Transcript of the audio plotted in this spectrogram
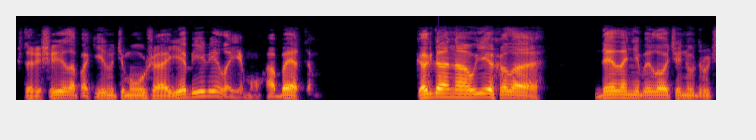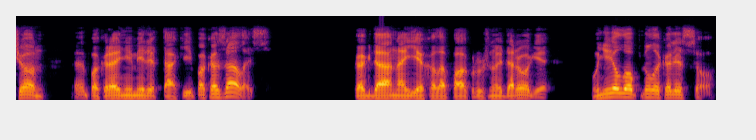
что решила покинуть мужа и объявила ему об этом. Когда она уехала, Делани был очень удручен по крайней мере, так и показалось. Когда она ехала по окружной дороге, у нее лопнуло колесо.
